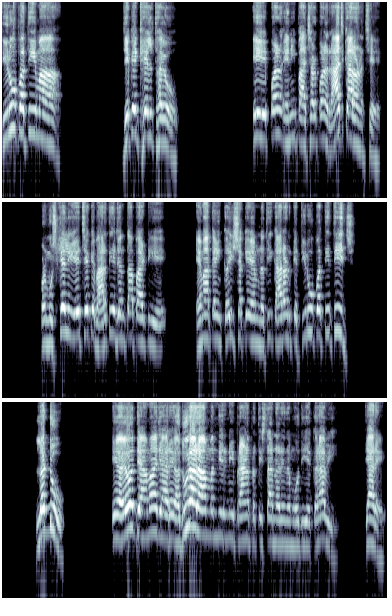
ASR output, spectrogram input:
તિરુપતિમાં જે કઈ ખેલ થયો, એ પણ એની પાછળ પણ રાજકારણ છે. પણ મુશ્કેલી એ છે કે ભારતીય જનતા પાર્ટીએ એમાં કંઈ કહી શકે એમ નથી, કારણ કે તિરુપતિથી જ લડ્ડુ એ અયોધ્યામાં જ્યારે અધૂરા રામ મંદિરની પ્રાણ પ્રતિષ્ઠા નરેન્દ્ર મોદીએ કરાવી, ત્યારે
